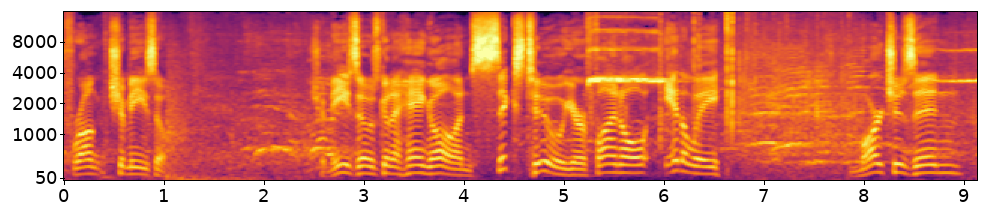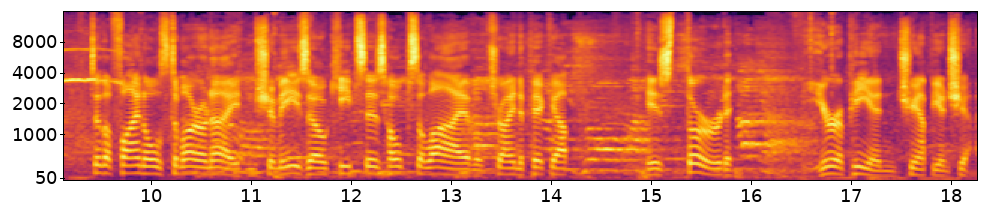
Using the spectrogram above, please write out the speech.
Frank Chamizo. Is going to hang on. 6-2, your final. Italy marches in to the finals tomorrow night. And Chamizo keeps his hopes alive of trying to pick up his third European championship.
